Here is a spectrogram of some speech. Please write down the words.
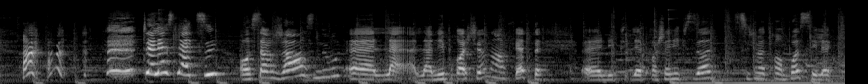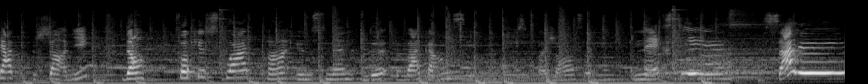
Je te laisse là-dessus. On se rejase, nous, euh, l'année prochaine, en fait. Euh, le prochain épisode, si je ne me trompe pas, c'est le 4 janvier. Donc, Focus Squad prend une semaine de vacances et c'est pas genre next year. Salut!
